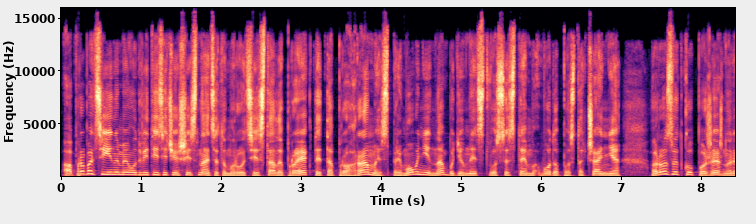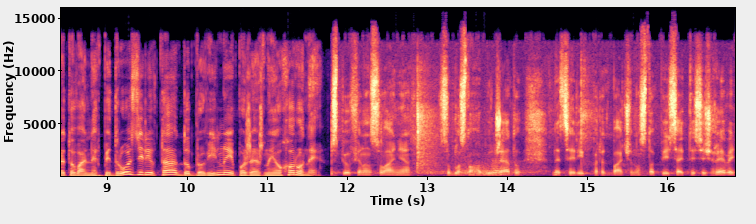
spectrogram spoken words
Апробаційними у 2016 році стали проекти та програми, спрямовані на будівництво систем водопостачання, розвитку пожежно-рятувальних підрозділів та добровільної пожежної охорони. Співфінансування з обласного бюджету на цей рік передбачено 150 тисяч гривень.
